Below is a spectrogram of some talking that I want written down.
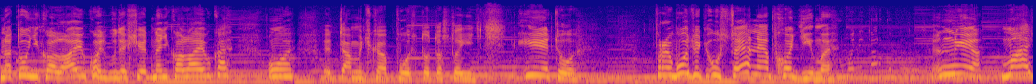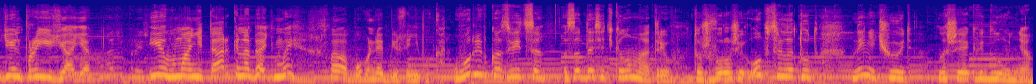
на ту Ніколаївку, ось буде ще одна Ніколаївка. О, тамочка пост тут стоїть. І то привозять усе необхідне. Гуманітарку привозять? Ні, магазин приїжджає. І гуманітарки надать ми, слава Богу, не більше ні поки. Горлівка звідси за 10 кілометрів, тож ворожі обстріли тут нині чують лише як відлуння.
